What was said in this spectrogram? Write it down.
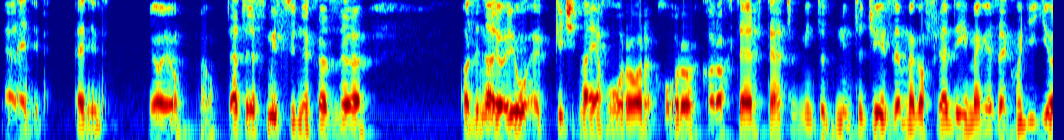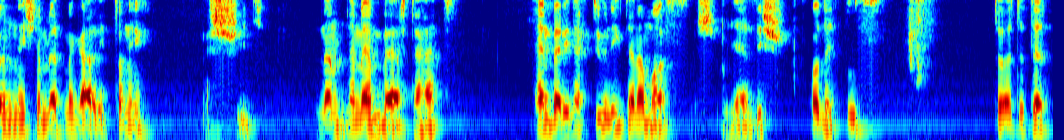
ennyit. Ennyit. Jó, jó, jó. Tehát, hogy a Smith ügynök az, az egy nagyon jó, kicsit már ilyen horror, horror karakter, tehát mint a, mint a Jason, meg a Freddy, meg ezek, hogy így jön, és nem lehet megállítani. És így nem, nem ember, tehát emberinek tűnik, de nem az. És ugye ez is ad egy plusz töltetet.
